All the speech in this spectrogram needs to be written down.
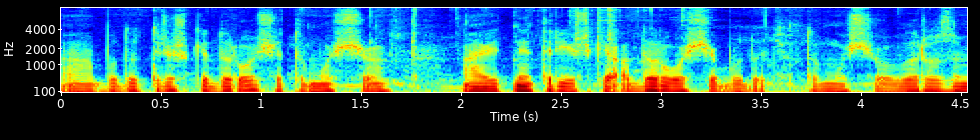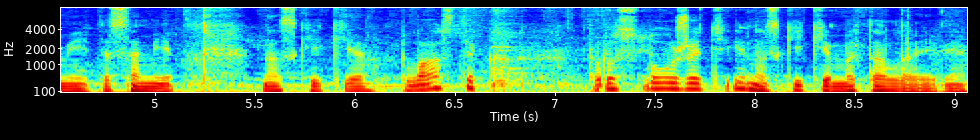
будуть трішки дорожчі, тому що навіть не трішки, а дорожчі будуть, тому що ви розумієте самі, наскільки пластик прослужить і наскільки металеві.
